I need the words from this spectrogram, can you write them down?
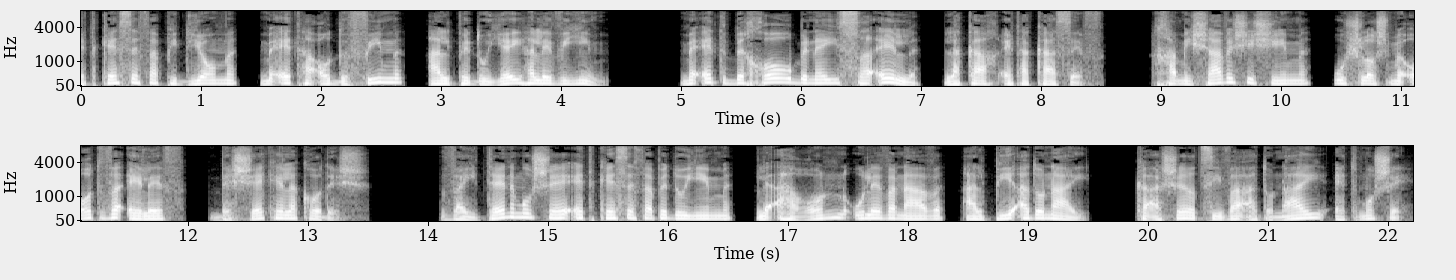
את כסף הפדיום מאת העודפים על פדויי הלוויים. מאת בכור בני ישראל לקח את הכסף, חמישה ושישים ושלוש מאות ואלף בשקל הקודש. ויתן משה את כסף הפדויים לאהרון ולבניו על פי אדוני, כאשר ציווה אדוני את משה.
